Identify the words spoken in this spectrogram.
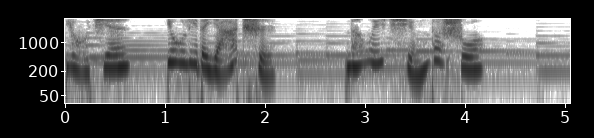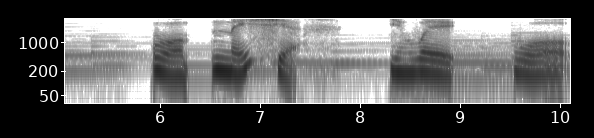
又尖又利的牙齿，难为情的说：“我没写，因为我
